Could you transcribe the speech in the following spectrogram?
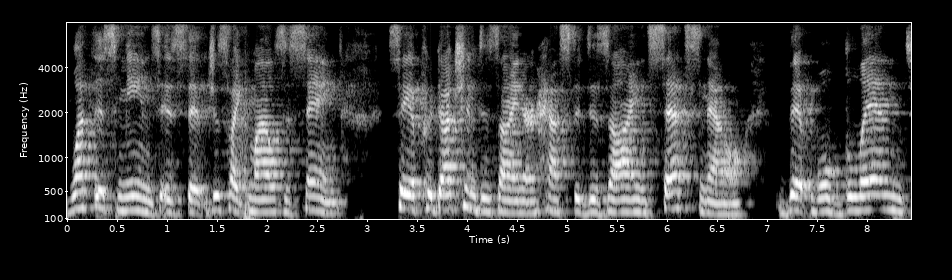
what this means is that, just like Miles is saying, say a production designer has to design sets now that will blend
